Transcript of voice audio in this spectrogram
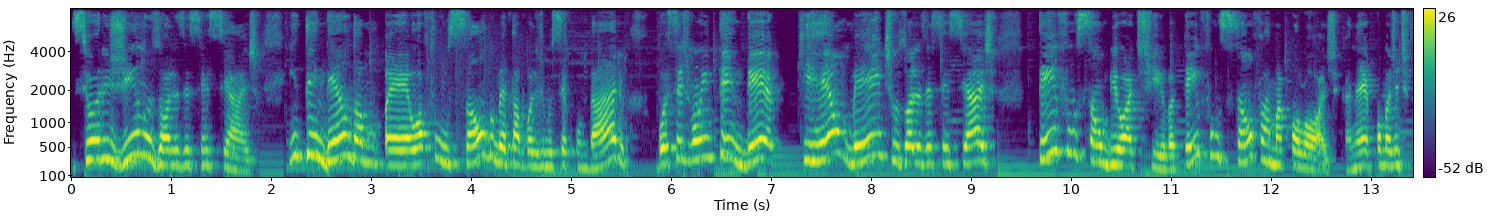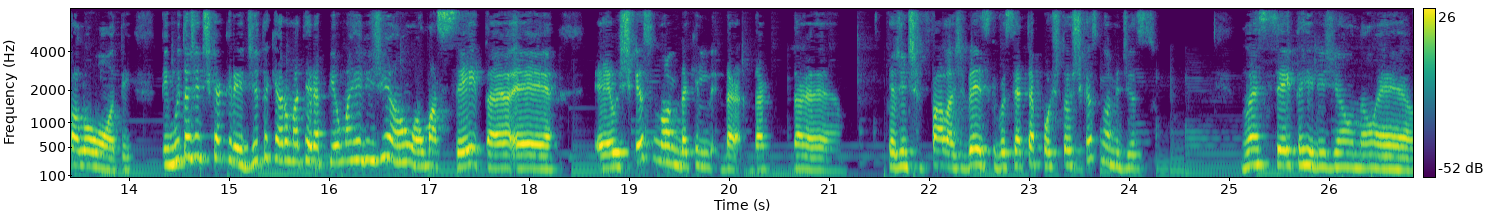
se originam os óleos essenciais. Entendendo a, é, a função do metabolismo secundário, vocês vão entender que realmente os óleos essenciais têm função bioativa, têm função farmacológica, né? Como a gente falou ontem. Tem muita gente que acredita que a aromaterapia é uma religião, é uma seita, é, é eu esqueço o nome daquele da, da, da, que a gente fala às vezes, que você até postou, eu esqueço o nome disso. Não é seita, religião, não é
